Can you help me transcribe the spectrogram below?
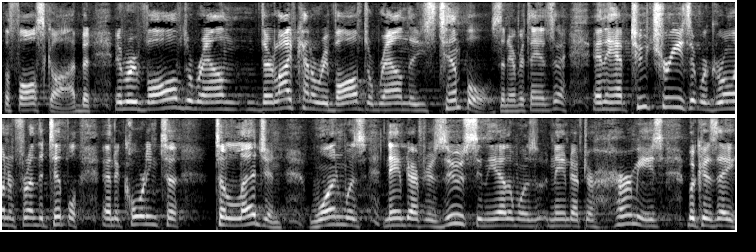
the false god. But it revolved around their life, kind of revolved around these temples and everything. And they have two trees that were growing in front of the temple, and according to to legend. One was named after Zeus, and the other one was named after Hermes because they,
